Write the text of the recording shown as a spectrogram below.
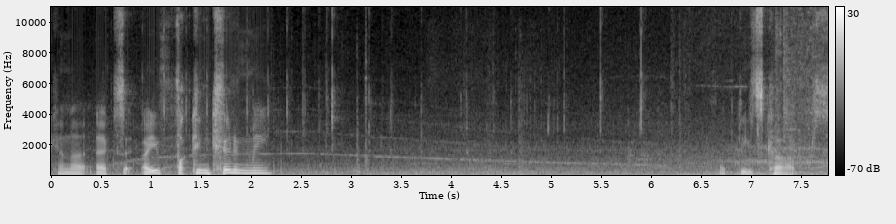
Cannot exit. Are you fucking kidding me? Fuck these cops.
